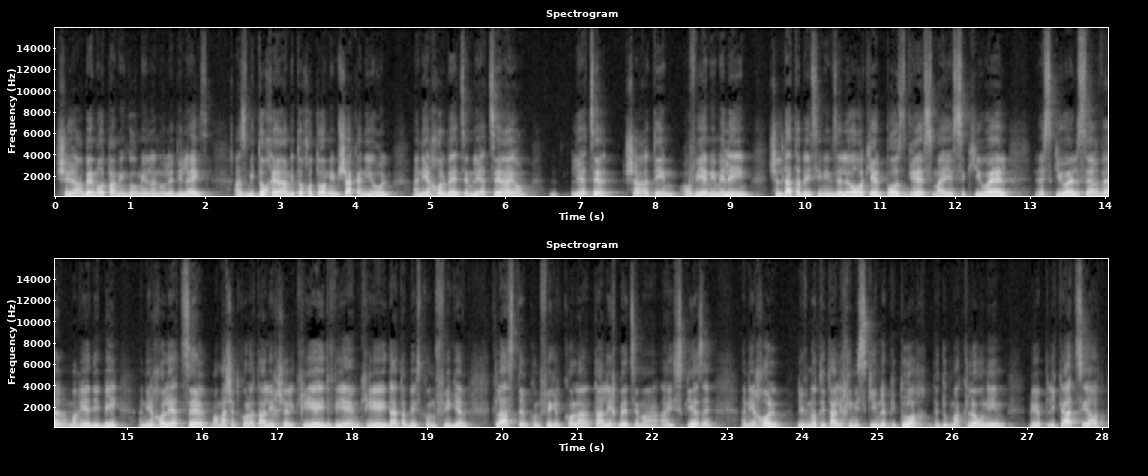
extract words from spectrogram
שהרבה מאוד פעמים גורמים לנו ל-delays. אז מתוך Era, מתוך אותו הממשק הניהול, אני יכול בעצם לייצר היום לייצר שרתים או VM ים מלאים של database ים, אם זה ל Oracle, Postgres, MySQL, SQL Server, MariaDB, אני יכול לייצר ממש את כל התהליך של Create VM, Create Database, Configure, Cluster, Configure, כל התהליך בעצם העסקי הזה. אני יכול לבנות לי תהליכים עסקיים לפיתוח, לדוגמה קלונים, רפליקציות,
